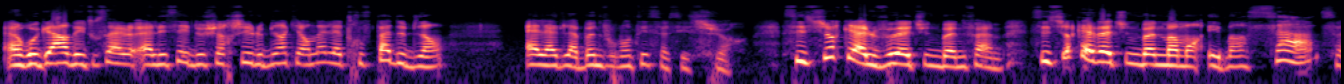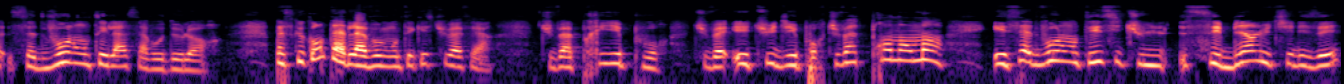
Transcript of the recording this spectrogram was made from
elle regarde et tout ça, elle, elle essaye de chercher le bien qui est en elle, elle trouve pas de bien elle a de la bonne volonté, ça c'est sûr. C'est sûr qu'elle veut être une bonne femme. C'est sûr qu'elle veut être une bonne maman. Et eh ben ça, cette volonté-là, ça vaut de l'or. Parce que quand tu as de la volonté, qu'est-ce que tu vas faire? Tu vas prier pour, tu vas étudier pour, tu vas te prendre en main. Et cette volonté, si tu sais bien l'utiliser,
